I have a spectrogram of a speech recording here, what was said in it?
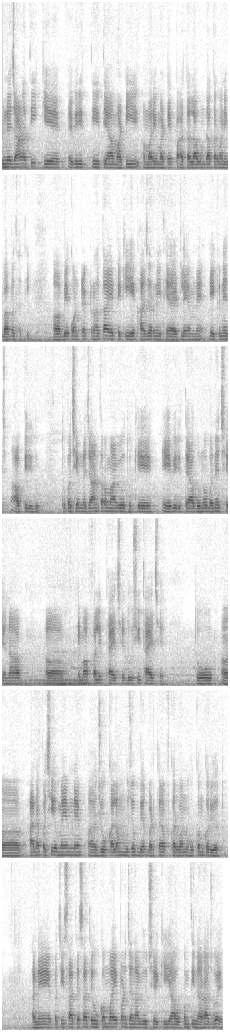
એમને જાણ હતી કે એવી રીતની ત્યાં માટી અમારી માટે તલાવ ઊંડા કરવાની બાબત હતી. બે કોન્ટ્રાક્ટર હતા, એ પૈકી એક હાજર નહીં થયા એટલે એમને એકને જ આપી દીધું. તો પછી એમને જાણ કરવામાં આવ્યું હતું કે એવી રીતે આ ગુનો બને છે અને એમાં ફલિત થાય છે, દોષી થાય છે. તો આના પછી અમે એમને જો કલમ મુજબ બરતરફ કરવાનું હુકમ કર્યું હતું. અને પછી સાથે સાથે હુકમમાં એ પણ જણાવ્યું છે કે આ હુકમથી નારાજ હોય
